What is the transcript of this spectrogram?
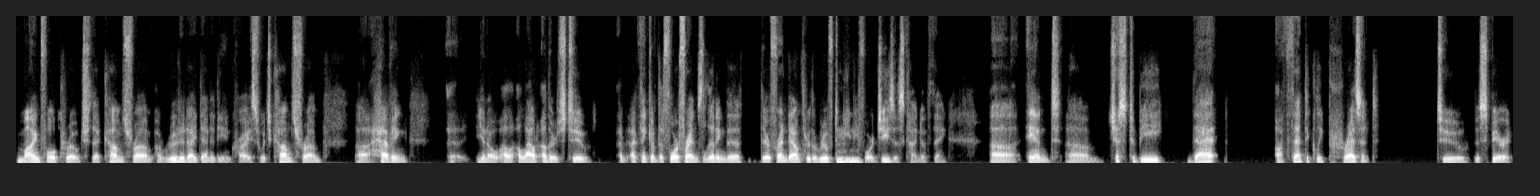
mindful approach that comes from a rooted identity in Christ, which comes from uh, having, uh, you know, allowed others to I, think of the four friends letting the their friend down through the roof to mm-hmm. be before Jesus, kind of thing, uh, and um, just to be that authentically present to the Spirit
